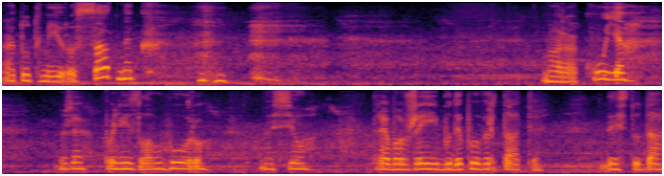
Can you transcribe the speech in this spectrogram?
А тут мій розсадник. Маракуя вже полізла вгору. Ось. Треба вже її буде повертати десь туди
